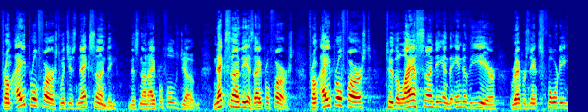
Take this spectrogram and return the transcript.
from April 1st, which is next Sunday, this is not April Fool's joke. Next Sunday is April 1st. From April 1st to the last Sunday in the end of the year represents 40,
